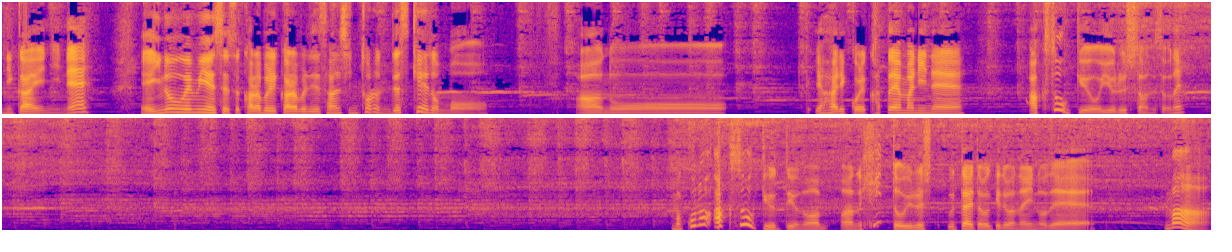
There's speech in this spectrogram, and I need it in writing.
2回にね、え井上美恵選手空振り空振りで三振取るんですけれども、あのー、やはりこれ片山にね、悪送球を許したんですよね。まあ、この悪送球っていうのは、あの、ヒットを許し、打たれたわけではないので、まあ、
